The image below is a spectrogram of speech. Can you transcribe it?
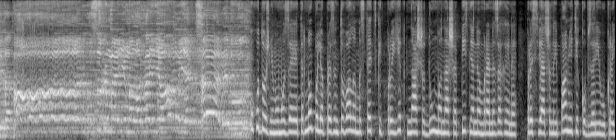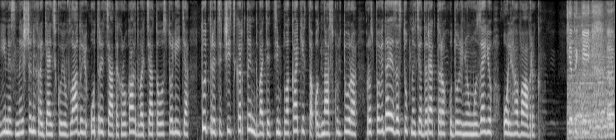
чи татар, бусурменів малахаями, як череду. У художньому музеї Тернополя презентували мистецький проєкт Наша дума, наша пісня не вмре, не загине, присвячений пам'яті кобзарів України, знищених радянською владою у 30-х роках ХХ століття. Тут 36 картин, 27 плакатів та одна скульптура, розповідає заступниця директора художнього музею Ольга Ваврик. Є такий е,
